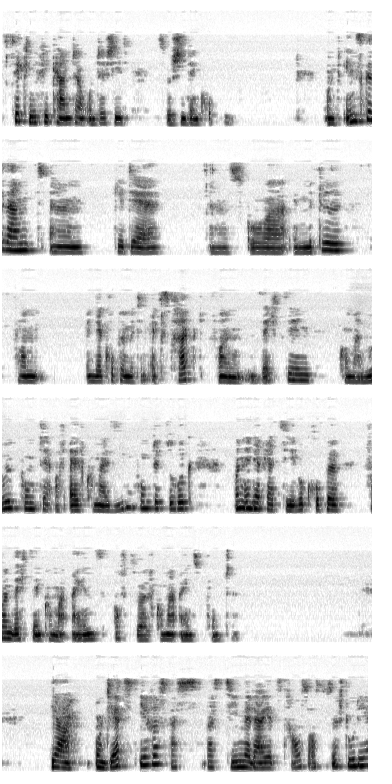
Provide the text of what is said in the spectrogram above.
signifikanter Unterschied zwischen den Gruppen. Und insgesamt ähm, geht der äh, Score im Mittel vom in der Gruppe mit dem Extrakt von 16,0 Punkte auf 11,7 Punkte zurück und in der Placebo-Gruppe von 16,1 auf 12,1 Punkte. Ja, und jetzt Iris, was, was ziehen wir da jetzt raus aus dieser Studie?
